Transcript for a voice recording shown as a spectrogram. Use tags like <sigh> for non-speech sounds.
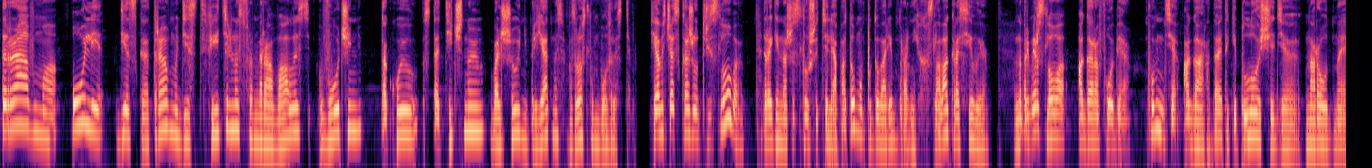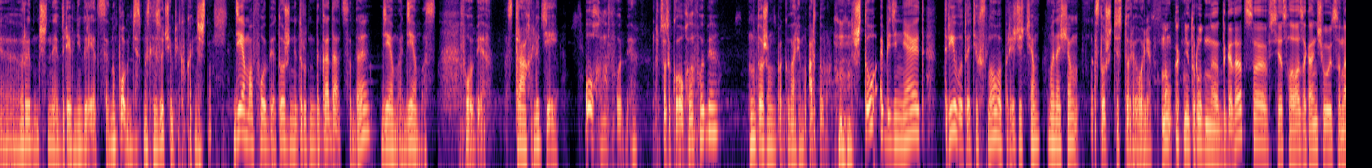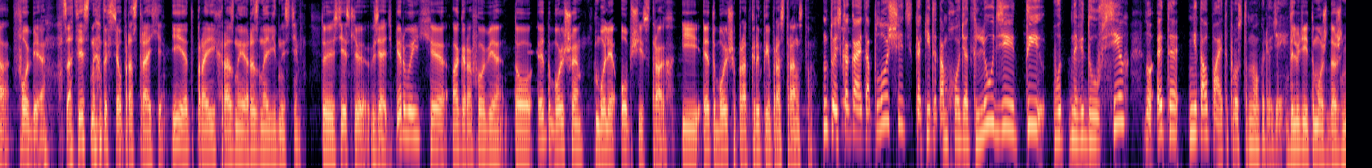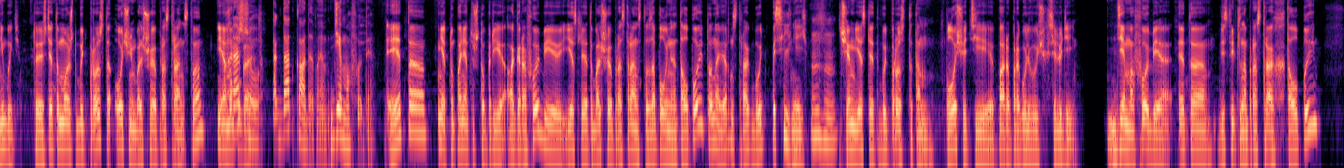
Травма Оли, детская травма, действительно сформировалась в очень такую статичную, большую неприятность в взрослом возрасте. Я вам сейчас скажу три слова, дорогие наши слушатели, а потом мы поговорим про них. Слова красивые. Например, слово агорафобия. Помните Агара, да, такие площади народные, рыночные в Древней Греции? Ну, помните, в смысле, из учебников, конечно. Демофобия, тоже нетрудно догадаться, да? Дема, демос, фобия, страх людей. Охлофобия. Что такое охлофобия? Ну, тоже мы поговорим. Артур, что объединяет три вот этих слова, прежде чем мы начнем слушать историю Оли? Ну, как нетрудно догадаться, все слова заканчиваются на фобия. Соответственно, <laughs> это все про страхи. И это про их разные разновидности. То есть, если взять первый э, агорафобия, то это больше более общий страх, и это больше про открытые пространства. Ну, то есть какая-то площадь, какие-то там ходят люди, ты вот на виду у всех, но это не толпа, это просто много людей. Да людей это может даже не быть. То есть это может быть просто очень большое пространство, и оно Хорошо, пугает. тогда откладываем. Демофобия. Это... Нет, ну понятно, что при агорафобии, если это большое пространство заполнено толпой, то, наверное, страх будет посильней, угу. чем если это будет просто там площадь и пара прогуливающихся людей. Демофобия – это действительно про страх толпы,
